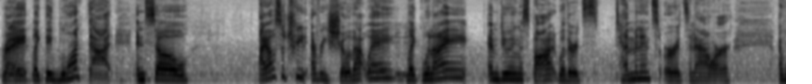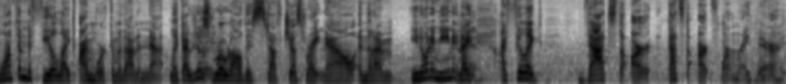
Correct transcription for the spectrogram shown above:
right? Yeah. Like they want that. And so I also treat every show that way. Mm-hmm. Like when I am doing a spot, whether it's 10 minutes or it's an hour, I want them to feel like I'm working without a net. Like I just Right. wrote all this stuff just right now and then I'm you know what I mean? And Yeah. I I feel like that's the art. That's the art form right there. Okay.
